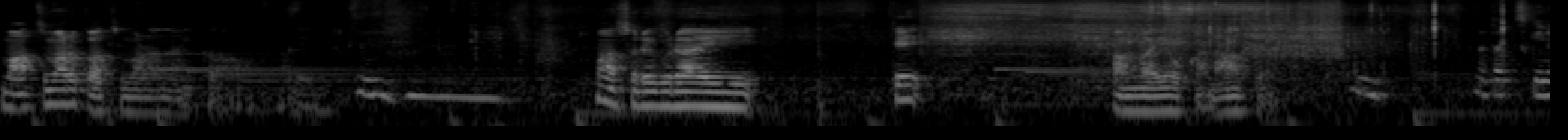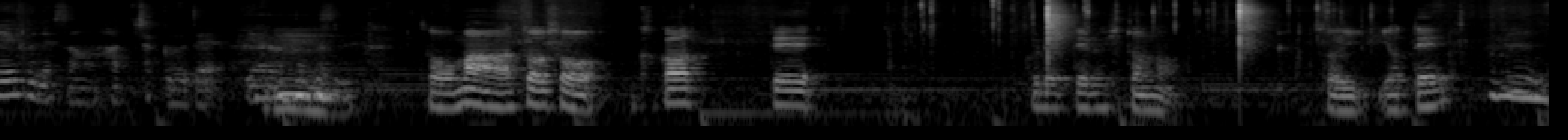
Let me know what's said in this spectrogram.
まあ集まるか集まらないかはあれですけど。うんまあそれぐらいで考えようかなと。また月の湯船さん発着でやるんですね。そうまああとそう関わってくれてる人のそういう予定？うん。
